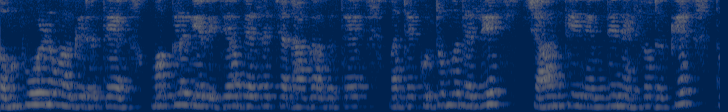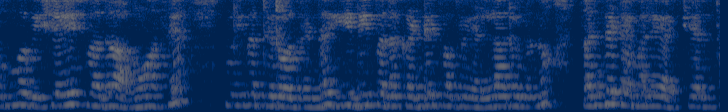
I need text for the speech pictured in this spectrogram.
ಸಂಪೂರ್ಣವಾಗಿರುತ್ತೆ. ಮಕ್ಕಳಿಗೆ ವಿದ್ಯಾಭ್ಯಾಸ ಚೆನ್ನಾಗಾಗುತ್ತೆ. ಮತ್ತು ಕುಟುಂಬದಲ್ಲಿ ಶಾಂತಿ ನೆಮ್ಮದಿ ನೆಲೆಸೋದಕ್ಕೆ ತುಂಬ ವಿಶೇಷವಾದ ಅಮಾವಾಸ್ಯೆ ಇವತ್ತಿರೋದ್ರಿಂದ ಈ ದೀಪನ ಖಂಡಿತವಾಗ್ಲೂ ಎಲ್ಲರೂ ಸಂಜೆ ಟೈಮಲ್ಲಿ ಹಚ್ಚಿ ಅಂತ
